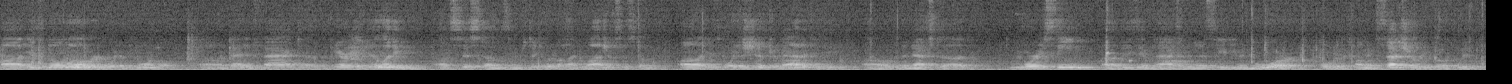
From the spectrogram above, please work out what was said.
uh, is no longer going to be normal. that in fact, the variability of systems, in particular the hydrologic system, uh, is going to shift dramatically uh, over the next, uh, we've already seen uh, these impacts, and we're going to see it even more over the coming century, both with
